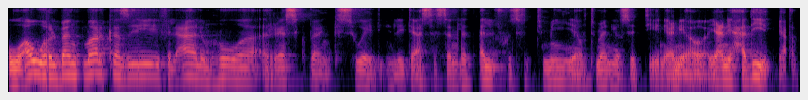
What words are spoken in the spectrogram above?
وأول بنك مركزي في العالم هو الريسك بنك السويدي اللي تأسس سنة 1668 يعني يعني حديث يعني.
